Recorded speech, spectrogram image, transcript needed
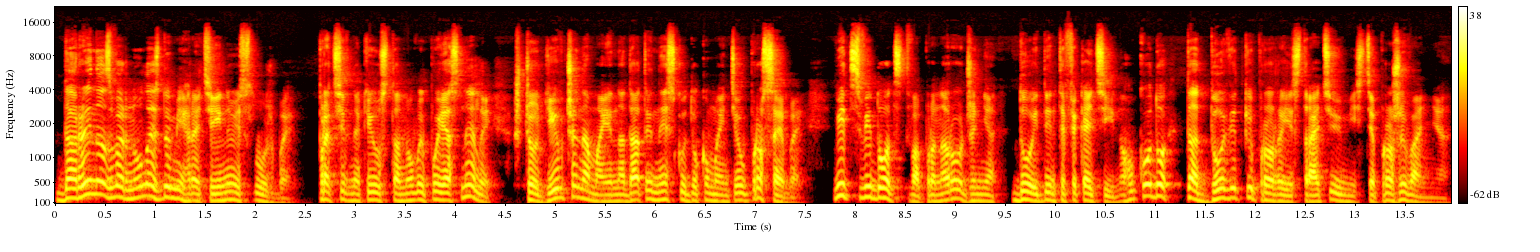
Дарина звернулась до міграційної служби. Працівники установи пояснили, що дівчина має надати низку документів про себе від свідоцтва про народження до ідентифікаційного коду та довідки про реєстрацію місця проживання.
